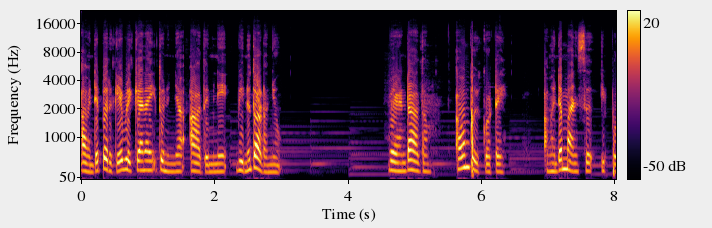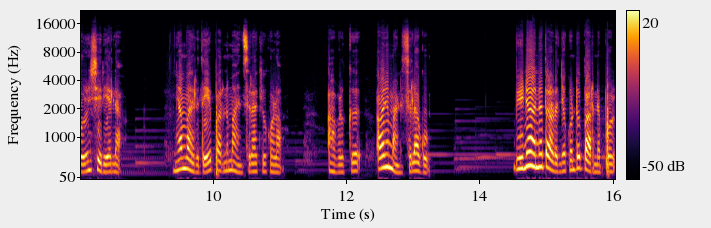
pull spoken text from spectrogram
അവന്റെ പെറുകെ വിളിക്കാനായി തുനിഞ്ഞ ആദമിനെ വിനു തടഞ്ഞു. വേണ്ട ആദം അവൻ പോയിക്കോട്ടെ. അവന്റെ മനസ്സ് ഇപ്പോഴും ശരിയല്ല. ഞാൻ വെറുതെ പറഞ്ഞ് മനസ്സിലാക്കിക്കൊള്ളാം അവൾക്ക് അവന് മനസ്സിലാകും. വിനു അവനെ തടഞ്ഞുകൊണ്ട് പറഞ്ഞപ്പോൾ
